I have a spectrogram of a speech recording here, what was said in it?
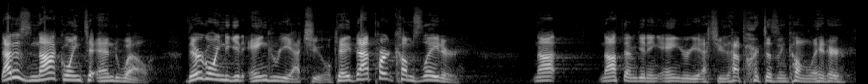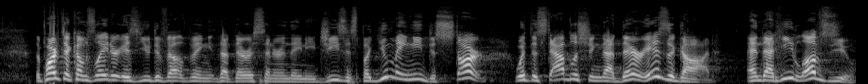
That is not going to end well. They're going to get angry at you, okay? That part comes later. Not, not them getting angry at you, that part doesn't come later. The part that comes later is you developing that they're a sinner and they need Jesus. But you may need to start with establishing that there is a God and that He loves you.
